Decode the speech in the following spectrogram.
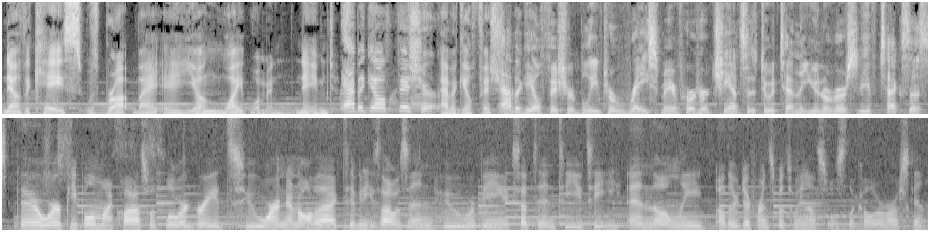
Now, the case was brought by a young white woman named Abigail Fisher. Abigail Fisher. Abigail Fisher believed her race may have hurt her chances to attend the University of Texas. There were people in my class with lower grades who weren't in all the activities I was in who were being accepted into UT, and the only other difference between us was the color of our skin.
